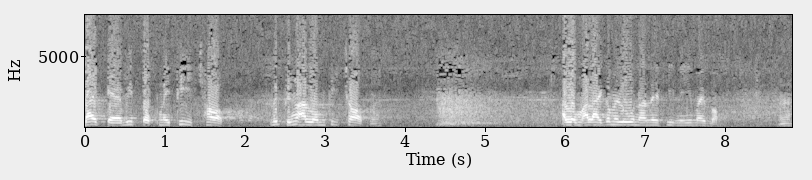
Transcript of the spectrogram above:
ได้แก่วิตกในที่ชอบ นึกถึงอารมณ์ที่ชอบนะอารมณ์อะไรก็ไม่รู้นะในที่นี้ไม่บอกนะ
